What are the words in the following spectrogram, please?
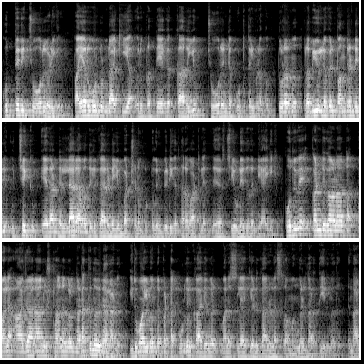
കുത്തരി ചോറ് കഴിക്കുന്നു. പയറുകൊണ്ടുണ്ടാക്കിയ ഒരു പ്രത്യേക കറിയും ചോറിന്റെ കൂട്ടത്തിൽ വിളമ്പുന്നു. തുടർന്ന് റബിയുൽ ലെവൽ പന്ത്രണ്ടിന് ഉച്ചയ്ക്കും ഏതാണ്ട് എല്ലാ രാമതിൽക്കാരുടെയും ഭക്ഷണം കുട്ടുവൻ പീടിക തറവാട്ടിലെ നേർച്ചയുടേത് തന്നെയായിരിക്കും. പൊതുവെ കണ്ടു കാണാത്ത പല ആചാരാനുഷ്ഠാനങ്ങൾ നടക്കുന്നതിനാലാണ് ഇതുമായി ബന്ധപ്പെട്ട കൂടുതൽ കാര്യങ്ങൾ മനസ്സിലാക്കിയെടുക്കാനുള്ള ശ്രമങ്ങൾ നടത്തിയിരുന്നത്. എന്നാൽ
